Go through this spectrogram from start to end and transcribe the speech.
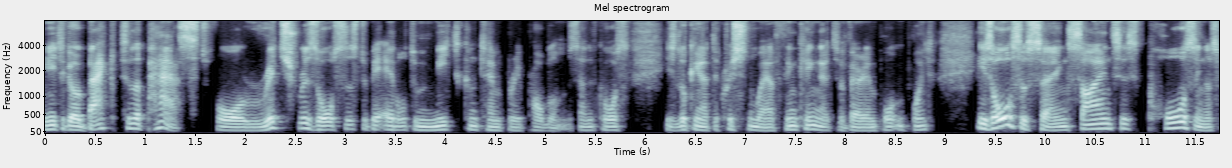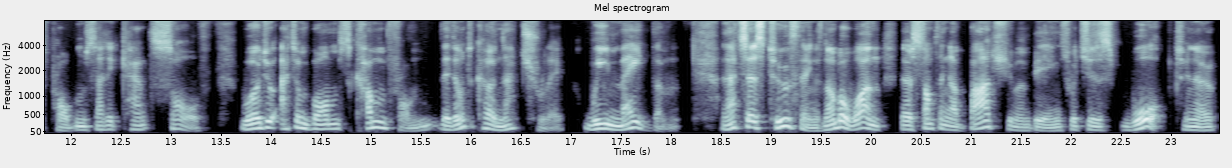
we need to go back to the past for rich resources to be able to meet contemporary problems. And of course, he's looking at the Christian way of thinking. It's a very important point. He's also saying science is causing us problems that it can't solve. Where do atom bombs come from? They don't occur naturally we made them. And that says two things. Number one, there's something about human beings which is warped. You know,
